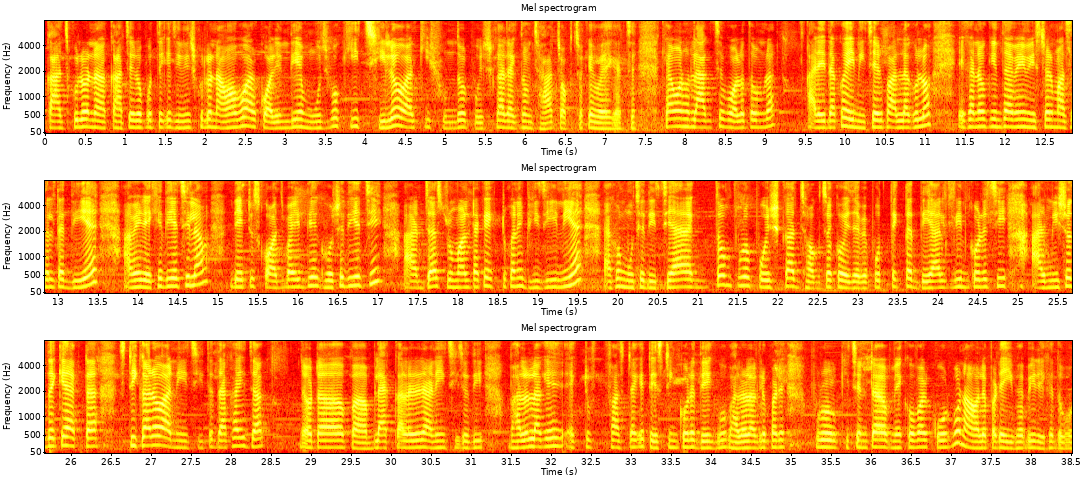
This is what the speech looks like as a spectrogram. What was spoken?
কাঁচগুলো না, কাঁচের ওপর থেকে জিনিসগুলো নামাবো আর কলিন দিয়ে মুছবো। কি ছিল আর কি সুন্দর, পরিষ্কার, একদম ঝা চকচকে হয়ে গেছে। কেমন লাগছে বলো তোমরা? আর এই দেখো, এই নিচের পাল্লাগুলো, এখানেও কিন্তু আমি মিস্টার মাসেলটা দিয়ে আমি রেখে দিয়েছিলাম। দিয়ে একটু স্কচ বাইট দিয়ে ঘষে দিয়েছি আর জাস্ট রুমালটাকে একটুখানি ভিজিয়ে নিয়ে এখন মুছে দিচ্ছি। আর একদম পুরো পরিষ্কার ঝকঝক হয়ে যাবে। প্রত্যেকটা দেয়াল ক্লিন করেছি আর মিশো থেকে একটা স্টিকারও আনিয়েছি। তো দেখাই যাক ওটা ব্ল্যাক কালারের আনিয়েছি। যদি ভালো লাগে, একটু ফার্স্ট আগে টেস্টিং করে দেখব। ভালো লাগলে পরে পুরো কিচেনটা মেক ওভার করব, না হলে পরে এইভাবেই রেখে দেবো।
